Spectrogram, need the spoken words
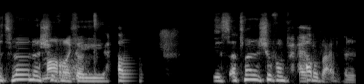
نتمنى نشوفهم في حرب. yes أتمنى نشوفهم في حرب. في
